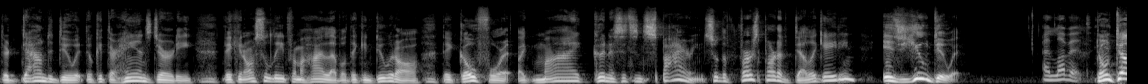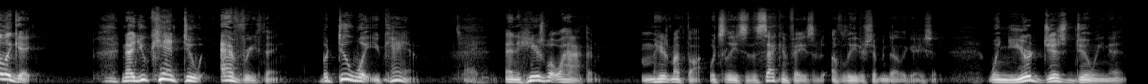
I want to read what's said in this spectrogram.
they're down to do it. They'll get their hands dirty. They can also lead from a high level. They can do it all. They go for it. Like my goodness, it's inspiring. So the first part of delegating is you do it. I love it. Don't delegate. Now you can't do everything, but do what you can. Right. And here's what will happen. Here's my thought, which leads to the second phase of, of leadership and delegation. When you're just doing it,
